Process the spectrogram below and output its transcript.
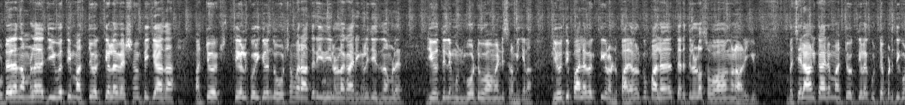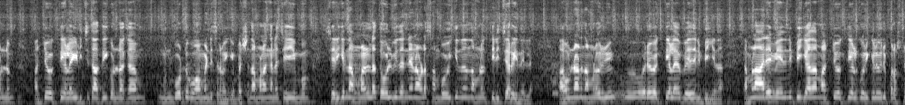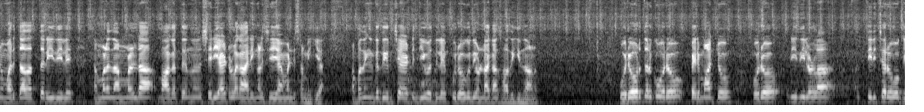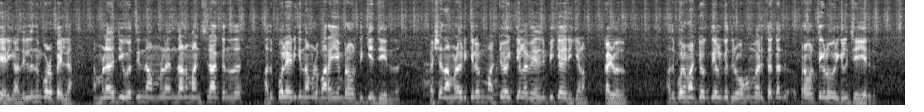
കൂട്ടുകാരെ നമ്മൾ ജീവിതത്തിൽ മറ്റു വ്യക്തികളെ വിഷമിപ്പിക്കാതെ മറ്റു വ്യക്തികൾക്ക് ഒരിക്കലും ദോഷം വരാത്ത രീതിയിലുള്ള കാര്യങ്ങൾ ചെയ്ത് നമ്മൾ ജീവിതത്തിൽ മുൻപോട്ട് പോകാൻ വേണ്ടി ശ്രമിക്കണം. ജീവിതത്തിൽ പല വ്യക്തികളുണ്ട്. പലവർക്കും പല തരത്തിലുള്ള സ്വഭാവങ്ങളായിരിക്കും. അപ്പോൾ ചില ആൾക്കാർ മറ്റു വ്യക്തികളെ കുറ്റപ്പെടുത്തിക്കൊണ്ടും മറ്റു വ്യക്തികളെ ഇടിച്ചു താത്തിക്കൊണ്ടൊക്കെ മുൻപോട്ട് പോകാൻ വേണ്ടി ശ്രമിക്കും. പക്ഷെ നമ്മളങ്ങനെ ചെയ്യുമ്പം ശരിക്കും നമ്മളുടെ തോൽവി തന്നെയാണ് അവിടെ സംഭവിക്കുന്നത് നമ്മൾ തിരിച്ചറിയുന്നില്ല. അതുകൊണ്ടാണ് നമ്മളൊരു ഓരോ വ്യക്തികളെ വേദനിപ്പിക്കുന്നത്. നമ്മൾ ആരെയും വേദനിപ്പിക്കാതെ മറ്റു വ്യക്തികൾക്ക് ഒരിക്കലും ഒരു പ്രശ്നം വരുത്താത്ത രീതിയിൽ നമ്മൾ നമ്മളുടെ ഭാഗത്ത് നിന്ന് ശരിയായിട്ടുള്ള കാര്യങ്ങൾ ചെയ്യാൻ വേണ്ടി ശ്രമിക്കുക. അപ്പോൾ നിങ്ങൾക്ക് തീർച്ചയായിട്ടും ജീവിതത്തിൽ പുരോഗതി ഉണ്ടാക്കാൻ സാധിക്കുന്നതാണ്. ഓരോരുത്തർക്കും ഓരോ പെരുമാറ്റവും ഓരോ രീതിയിലുള്ള തിരിച്ചറിവും ഒക്കെ ആയിരിക്കും. അതിൽ നിന്നും കുഴപ്പമില്ല. നമ്മളെ ജീവിതത്തിൽ നമ്മൾ എന്താണ് മനസ്സിലാക്കുന്നത് അതുപോലെ ആയിരിക്കും നമ്മൾ പറയുകയും പ്രവർത്തിക്കുകയും ചെയ്യുന്നത്. പക്ഷേ നമ്മളൊരിക്കലും മറ്റു വ്യക്തികളെ വേദനിപ്പിക്കാതിരിക്കണം കഴിവതും. അതുപോലെ മറ്റു വ്യക്തികൾക്ക് ദ്രോഹം വരുത്തക്ക പ്രവർത്തികൾ ഒരിക്കലും ചെയ്യരുത്.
